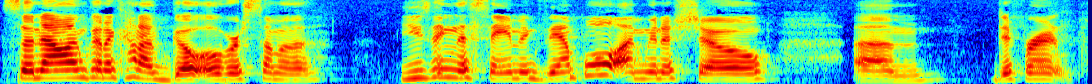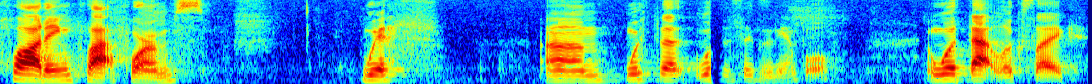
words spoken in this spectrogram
so now I'm going to kind of go over some of the, using the same example, I'm going to show um, different plotting platforms with, um, with, the, with this example and what that looks like.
